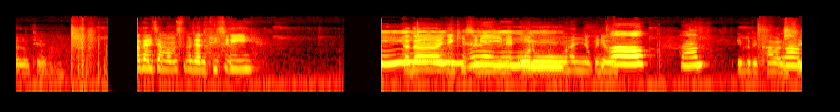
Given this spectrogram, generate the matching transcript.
એલું થયું અગારીસામાં મસ્ત મજાની ખીચડી. તો ને ખીચડી ને ઓરું હાંજનો પીડ્યો. એ બધું ખાવાનું છે.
